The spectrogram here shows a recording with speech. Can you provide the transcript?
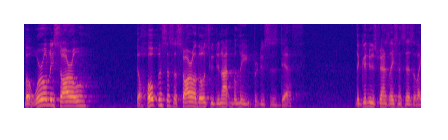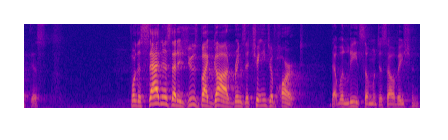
But worldly sorrow, the hopelessness of sorrow of those who do not believe, produces death. The Good News Translation says it like this For the sadness that is used by God brings a change of heart that will lead someone to salvation.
